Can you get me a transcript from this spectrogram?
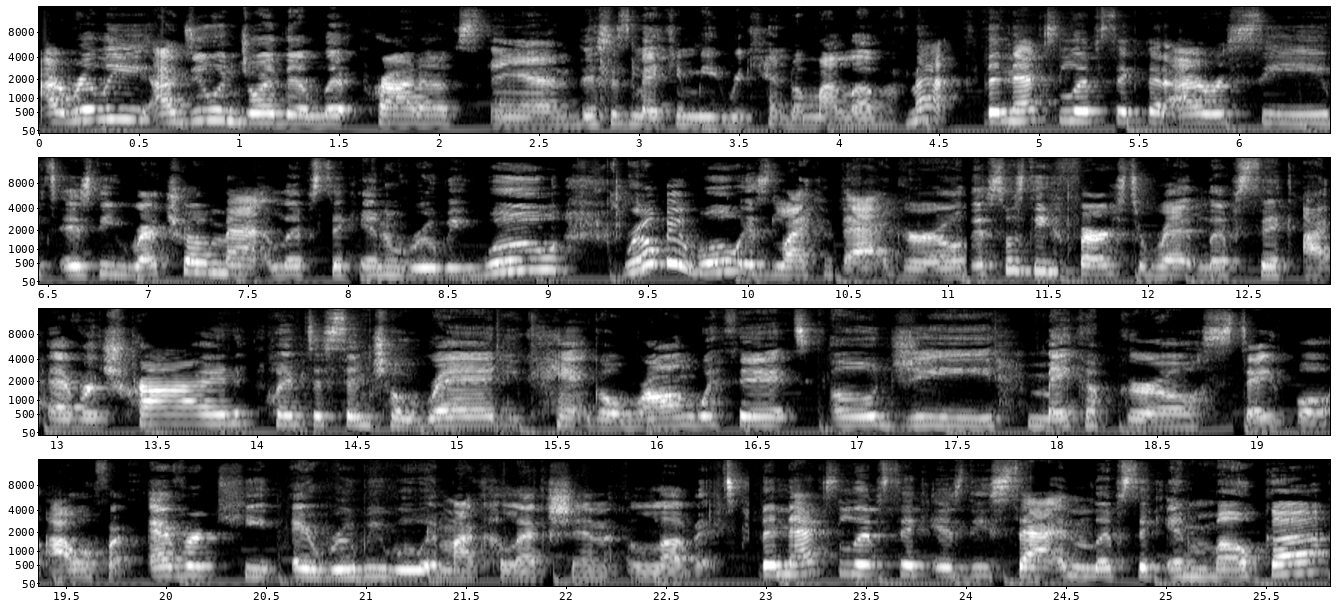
I really, I do enjoy their lip products and this is making me rekindle my love of MAC. The next lipstick that I received is the Retro Matte Lipstick in Ruby Woo. Ruby Woo is like that girl. This was the first red lipstick I ever tried. Quintessential red, you can't go wrong with it. OG makeup girl staple. I will forever keep a Ruby Woo in my collection, love it. The next lipstick is the Satin Lipstick in Mocha.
